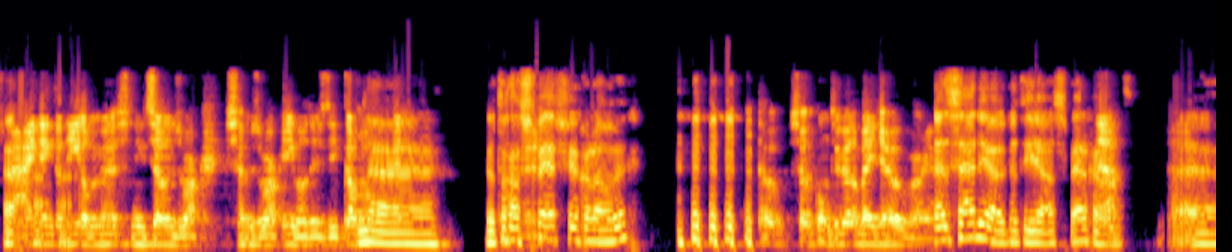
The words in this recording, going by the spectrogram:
ja, ik denk dat. Elon Musk niet zo'n zwak, zo'n zwak iemand is. Die kan wel- Nee, dat toch asperge, geloof ik? zo, zo komt hij wel een beetje over. Ja, dat zei hij ook, dat hij asperge Ja. had. Eh,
